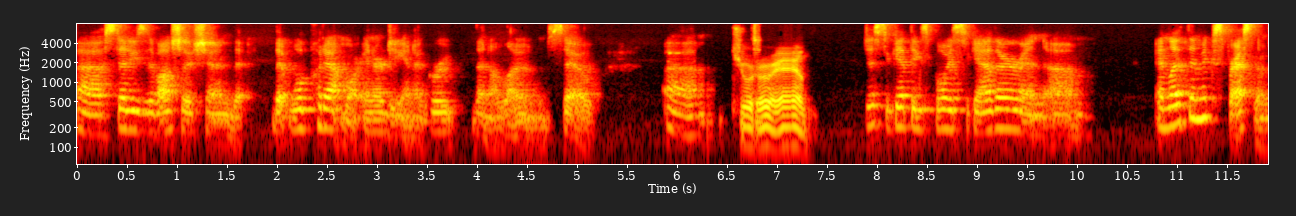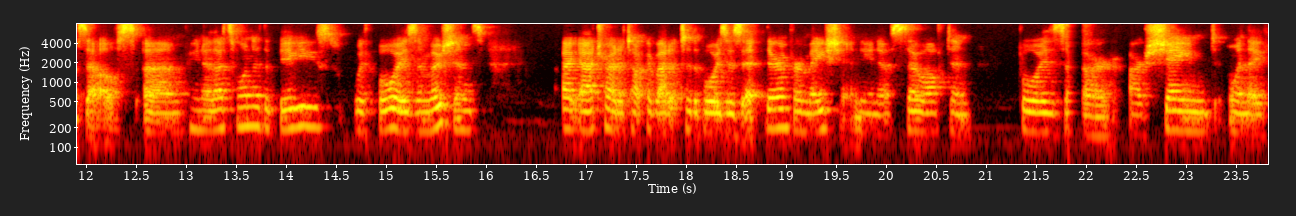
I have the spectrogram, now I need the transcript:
uh, studies have also shown that that we'll put out more energy in a group than alone so um, sure, am Just to get these boys together and um, and let them express themselves. Um, you know, that's one of the biggies with boys. Emotions. I, I try to talk about it to the boys is their information. You know, so often boys are are shamed when they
